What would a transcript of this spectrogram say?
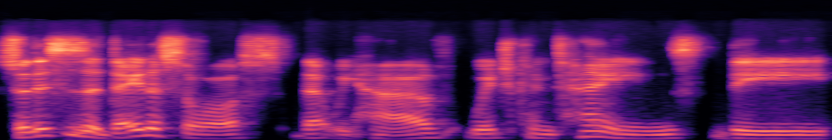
So this is a data source that we have, which contains the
